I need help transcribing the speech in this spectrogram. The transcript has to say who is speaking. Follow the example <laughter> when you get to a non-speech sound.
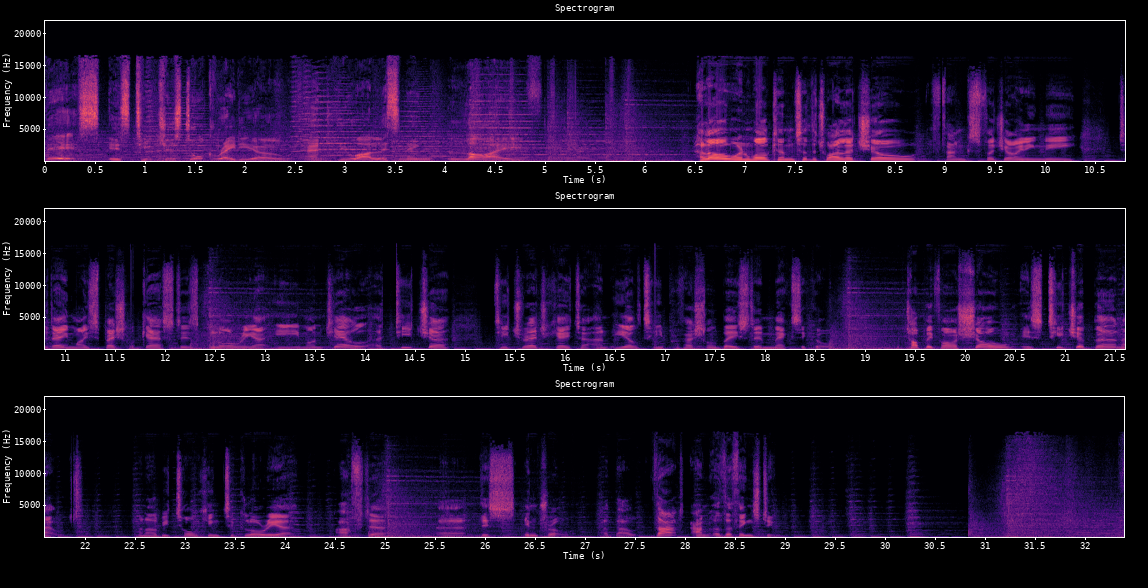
Speaker 1: This is Teachers Talk Radio, and you are listening live.
Speaker 2: Hello, and welcome to the Twilight Show. Thanks for joining me. Today, my special guest is Gloria E. Montiel, a teacher, teacher educator, and ELT professional based in Mexico. The topic of our show is teacher burnout, and I'll be talking to Gloria after uh, this intro about that and other things too.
